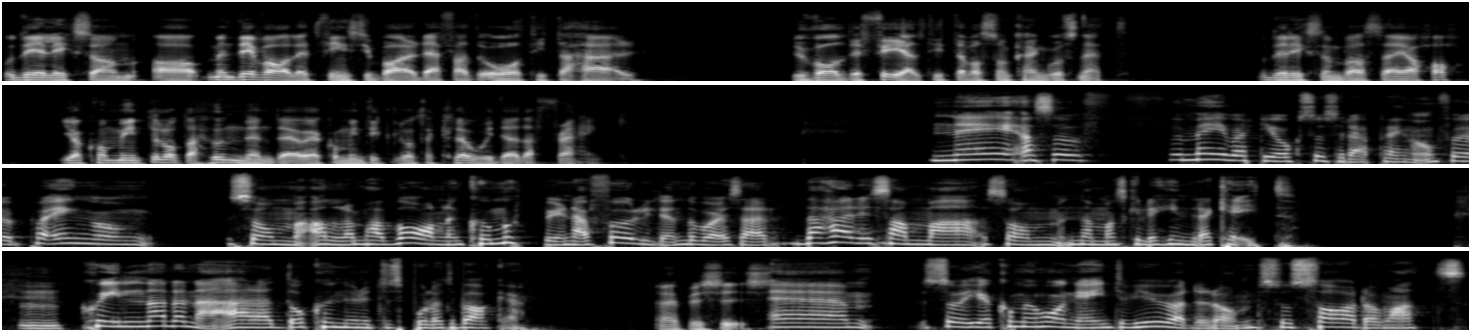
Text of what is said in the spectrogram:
Och det är liksom, ja, men det valet finns ju bara därför att, åh, titta här. Du valde fel, titta vad som kan gå snett. Och det är liksom bara såhär, jaha, jag kommer inte låta hunden dö och jag kommer inte låta Chloe döda Frank. Nej, alltså för mig var det också sådär på en gång. För på en gång som alla de här valen kom upp i den här följden, då var det så här, det här är samma som när man skulle hindra Kate. Mm. Skillnaden är att då kunde du inte spola tillbaka. Nej, precis. Ehm, så jag kommer ihåg när jag intervjuade dem, så sa de att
